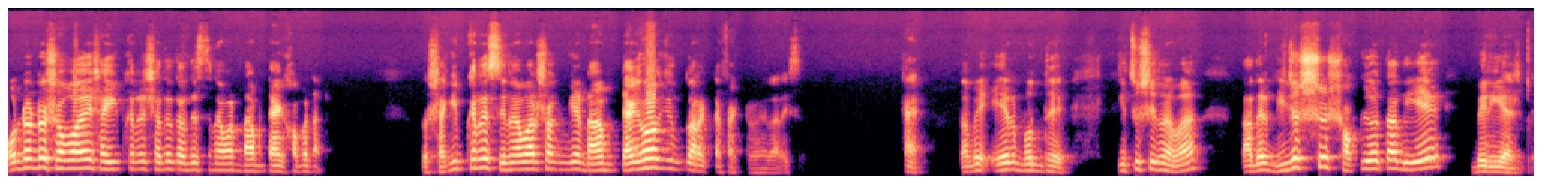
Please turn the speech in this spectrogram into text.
অন্যান্য সময়ে শাকিব খানের সাথে তাদের সিনেমার নাম ট্যাগ হবে না। তো শাকিব খানের সিনেমার সঙ্গে নাম ট্যাগ হওয়া কিন্তু আরেকটা ফ্যাক্টর হয়ে দাঁড়াইছে। হ্যাঁ তবে এর মধ্যে কিছু সিনেমা তাদের নিজস্ব সক্রিয়তা দিয়ে বেরিয়ে আসবে।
